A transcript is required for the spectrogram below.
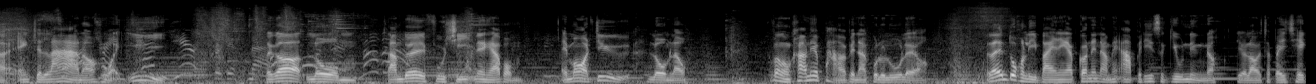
าแองเจล่าเนาะหัวอี้แล้วก็โลมตามด้วยฟูชินะครับผมไอหมอจื้อโลมเราฝั่งของข้ามเนี่ยผ่านมาเป็นนากูรูรุเลยเหรอ แล้วเล่นตัวของรีไบนะครับก็แนะนำให้อัพไปที่สกิลหนึ่งเนาะเดี๋ยวเราจะไปเช็ค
